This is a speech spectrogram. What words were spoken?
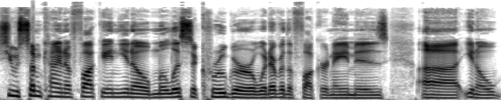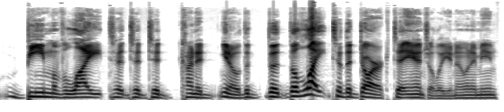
she was some kind of fucking you know Melissa Kruger or whatever the fuck her name is. Uh, you know, beam of light to to, to kind of you know the the the light to the dark to Angela. You know what I mean?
